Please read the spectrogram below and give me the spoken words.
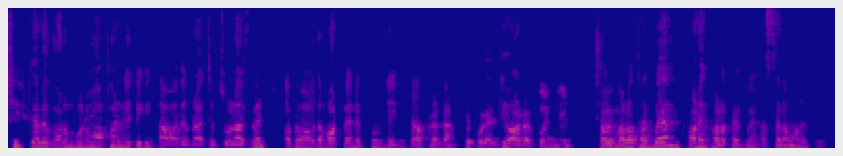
শীতকালে গরম গরম অফার নিতে কিন্তু আমাদের ব্রাঞ্চে চলে আসবেন, অথবা আমাদের হটলাইনে ফোন দিয়ে কিন্তু আপনার কাছ থেকে করে অর্ডার করে নিন। সবাই ভালো থাকবেন, অনেক ভালো থাকবেন। আসসালামু আলাইকুম।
